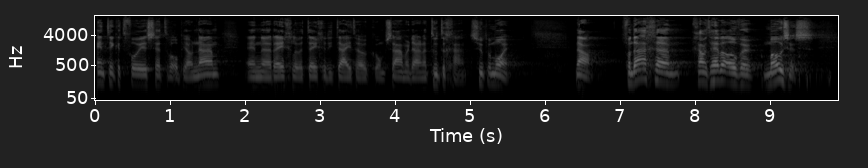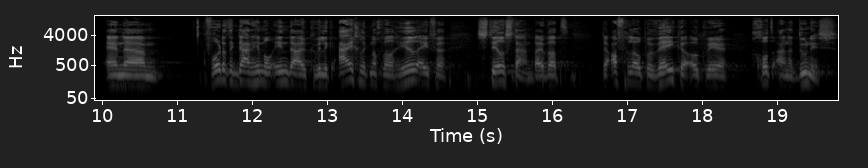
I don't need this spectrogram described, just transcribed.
een ticket voor je, zetten we op jouw naam en uh, regelen we tegen die tijd ook om samen daar naartoe te gaan. Supermooi. Nou, vandaag uh, gaan we het hebben over Mozes. En uh, voordat ik daar helemaal induik, wil ik eigenlijk nog wel heel even stilstaan bij wat de afgelopen weken ook weer God aan het doen is.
